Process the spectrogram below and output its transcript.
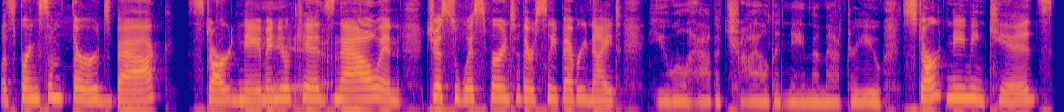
Let's bring some thirds back. Start naming your kids now and just whisper into their sleep every night, you will have a child and name them after you. Start naming kids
